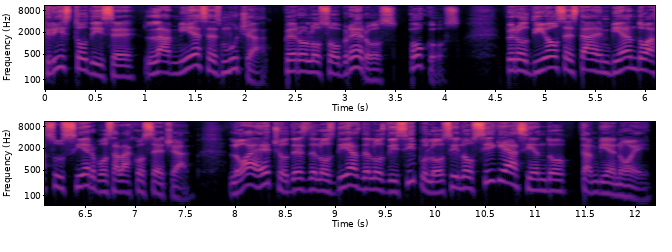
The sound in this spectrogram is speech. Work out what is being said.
Cristo dice, la mies es mucha, pero los obreros pocos. Pero Dios está enviando a sus siervos a la cosecha. Lo ha hecho desde los días de los discípulos y lo sigue haciendo también hoy.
